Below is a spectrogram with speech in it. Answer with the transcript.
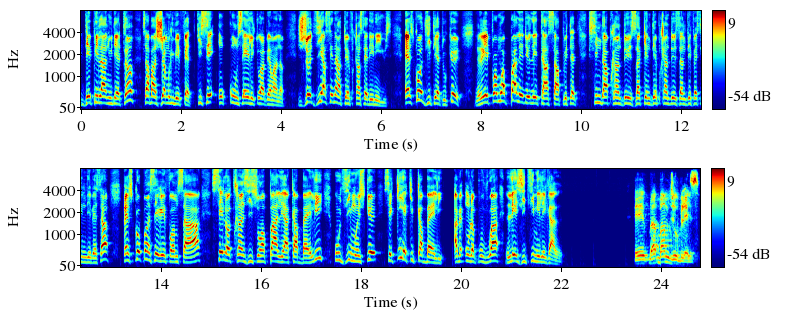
depuis la nuit des temps, ça va jamais arriver fait, qui c'est un conseil électoral permanent. Je dis à sénateur français Denis, est-ce qu'on dit tout que, réforme, moi parler de l'État, ça peut-être, si nous prend deux ans, qu'on prend deux ans, de faire si nous ça, est-ce qu'on pense réforme ça, c'est la transition à parler à Kabaili, ou dis-moi, est-ce que c'est qui équipe Kabaili, avec le pouvoir légitime et légal? E, bam Blaise,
